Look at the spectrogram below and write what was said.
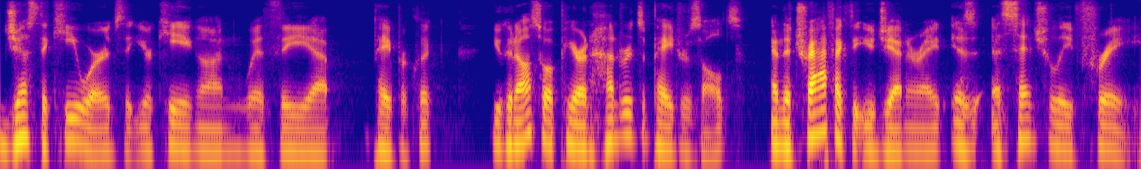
just the keywords that you're keying on with the uh, pay-per-click you can also appear in hundreds of page results, and the traffic that you generate is essentially free.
